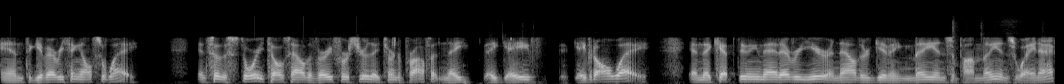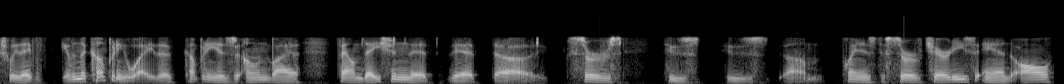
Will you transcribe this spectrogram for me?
and to give everything else away. And so the story tells how the very first year they turned a profit and they they gave gave it all away, and they kept doing that every year. And now they're giving millions upon millions away. And actually, they've given the company away. The company is owned by a foundation that that uh, serves whose whose um, plan is to serve charities, and all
